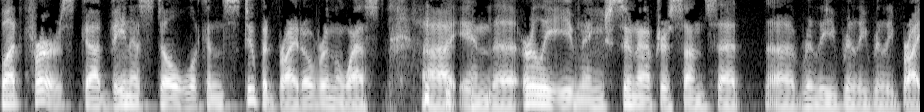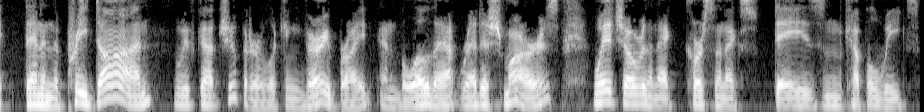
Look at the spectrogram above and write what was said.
But first, got Venus still looking stupid bright over in the west uh, in the early evening, soon after sunset. Uh, really, really, really bright. Then in the pre dawn, we've got Jupiter looking very bright, and below that, reddish Mars, which over the next course of the next days and couple weeks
